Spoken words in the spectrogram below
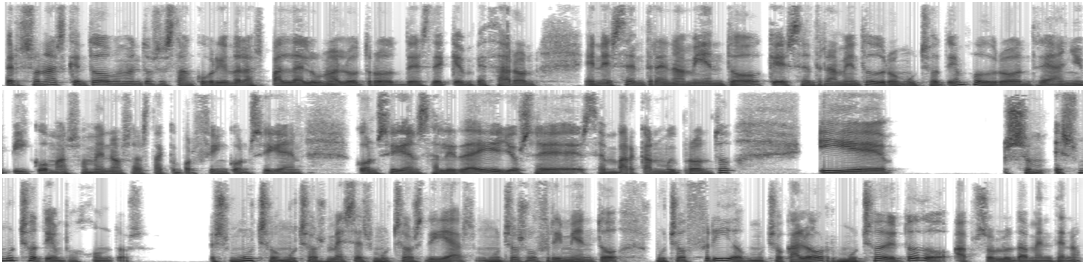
personas que en todo momento se están cubriendo la espalda el uno al otro desde que empezaron en ese entrenamiento, que ese entrenamiento duró mucho tiempo, duró entre año y pico más o menos hasta que por fin consiguen, consiguen salir de ahí. Ellos se, se embarcan muy pronto y eh, son, es mucho tiempo juntos. Es mucho, muchos meses, muchos días, mucho sufrimiento, mucho frío, mucho calor, mucho de todo, absolutamente, ¿no?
